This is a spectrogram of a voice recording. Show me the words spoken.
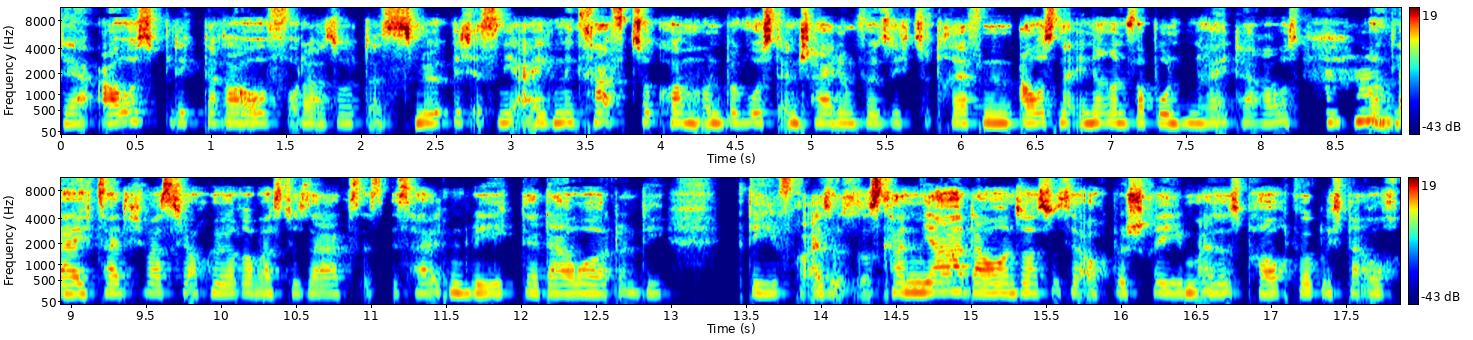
der Ausblick darauf oder so, dass es möglich ist, in die eigene Kraft zu kommen und bewusst Entscheidungen für sich zu treffen, aus einer inneren Verbundenheit heraus. Mhm. Und gleichzeitig, was ich auch höre, was du sagst, es ist halt ein Weg, der dauert und die, die, also es, es kann ein Jahr dauern, so hast du es ja auch beschrieben. Also es braucht wirklich da auch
